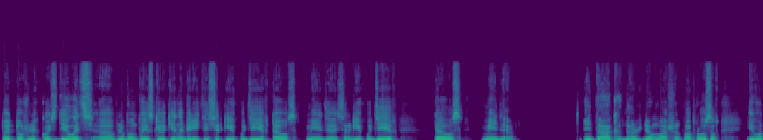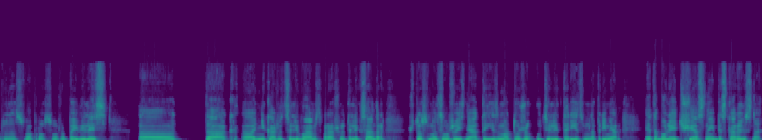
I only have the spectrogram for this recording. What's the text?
то это тоже легко сделать. Э, в любом поисковике наберите Сергей Худеев, Теос Медиа, Сергей Худеев, Теос Медиа. Итак, ждем ваших вопросов. И вот у нас вопросы уже появились. А, так, а не кажется ли вам, спрашивает Александр, что смысл жизни атеизма тоже утилитаризм, например? Это более честно и бескорыстно.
